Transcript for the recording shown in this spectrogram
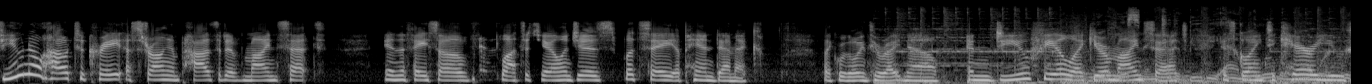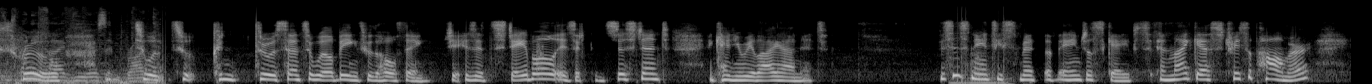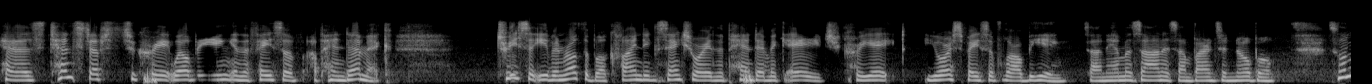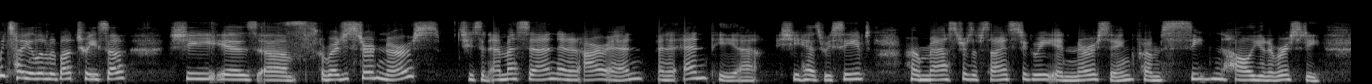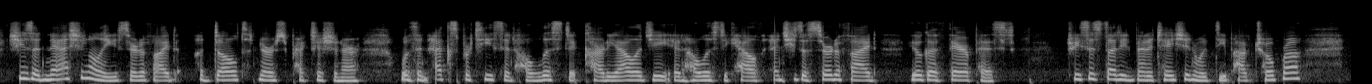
Do you know how to create a strong and positive mindset in the face of lots of challenges? Let's say a pandemic, like we're going through right now. And do you feel like your mindset is going to carry you through to a, to con, through a sense of well-being through the whole thing? Is it stable? Is it consistent? And can you rely on it? This is Nancy Smith of Angelscapes, and my guest, Teresa Palmer, has 10 steps to create well being in the face of a pandemic. Teresa even wrote the book, Finding Sanctuary in the Pandemic Age Create Your Space of Well Being. It's on Amazon, it's on Barnes and Noble. So let me tell you a little bit about Teresa. She is um, a registered nurse. She's an MSN and an RN and an NP. Uh, she has received her Master's of Science degree in nursing from Seton Hall University. She's a nationally certified adult nurse practitioner with an expertise in holistic cardiology and holistic health, and she's a certified yoga therapist. Teresa studied meditation with Deepak Chopra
